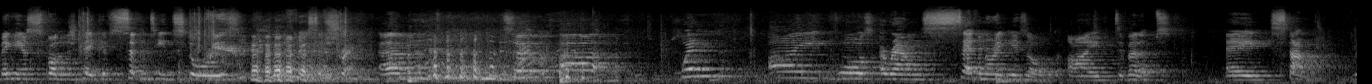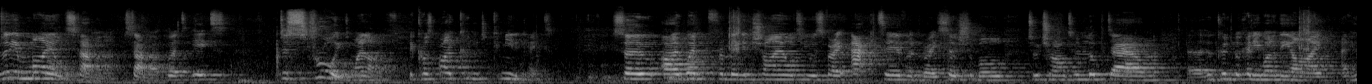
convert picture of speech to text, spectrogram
making a sponge cake of 17 stories with the face of Shrek. Um, so, uh, when I was around seven or eight years old, I developed a stammer. It was only a mild stammer, stammer but it destroyed my life because I couldn't communicate. So I went from being a child who was very active and very sociable to a child who looked down, uh, who couldn't look anyone in the eye, and who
